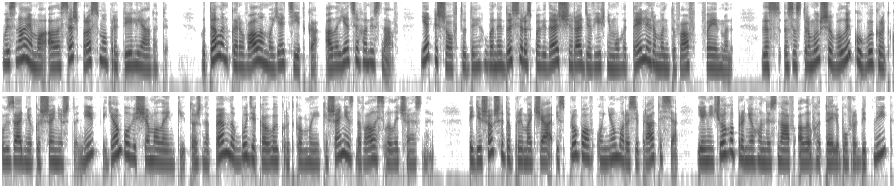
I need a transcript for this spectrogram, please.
Ми знаємо, але все ж просимо прийти і глянути. Готелем керувала моя тітка, але я цього не знав. Я пішов туди. Вони досі розповідають, що радіо в їхньому готелі ремонтував Фейнман. Застромивши велику викрутку в задню кишеню штанів, я був іще маленький, тож, напевно, будь-яка викрутка в моїй кишені здавалась величезною. Підійшовши до приймача і спробував у ньому розібратися, я нічого про нього не знав, але в готелі був робітник,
